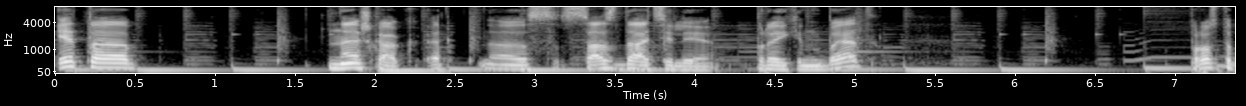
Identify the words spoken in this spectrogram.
это, знаешь как, это, э, создатели Breaking Bad просто,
